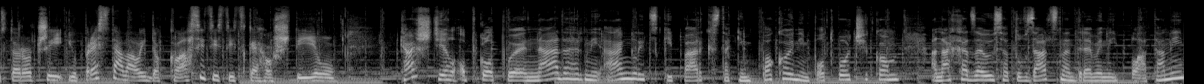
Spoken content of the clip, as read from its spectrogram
storočí ju prestávali do klasicistického štýlu. Kaštiel obklopuje nádherný anglický park s takým pokojným podpôčikom a nachádzajú sa tu vzácne drevený platany,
